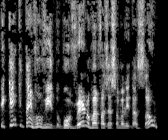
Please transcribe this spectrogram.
E quem que está envolvido? O governo vai fazer essa validação?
